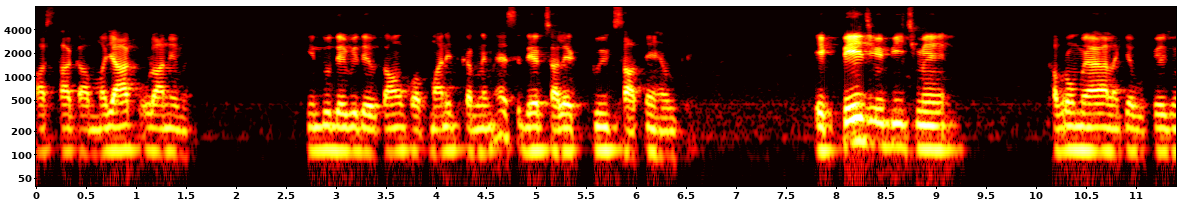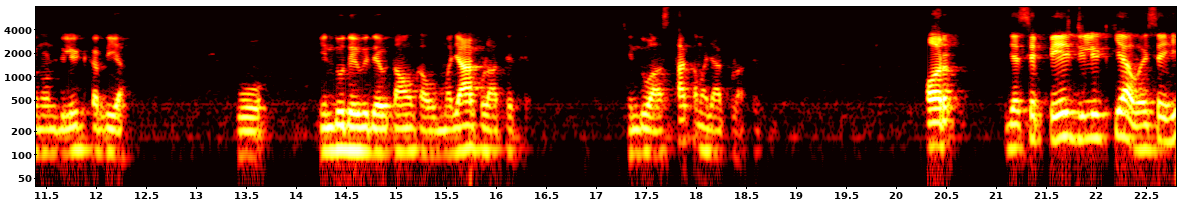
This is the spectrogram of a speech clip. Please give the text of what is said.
आस्था का मज़ाक उड़ाने में, हिंदू देवी देवताओं को अपमानित करने में ऐसे देर साले ट्वीट्स आते हैं उनके। एक पेज भी बीच में खबरों में आया, हालाँकि वो पेज उन्होंने डिलीट कर दिया। वो हिंदू देवी देवताओं का वो मज़ाक उड़ाते थे। हिंदू आस्था का मज़ाक उड़ाते थे। और जैसे पेज डिलीट किया, वैसे ही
